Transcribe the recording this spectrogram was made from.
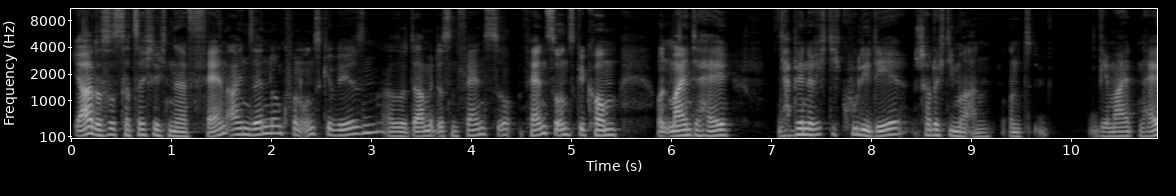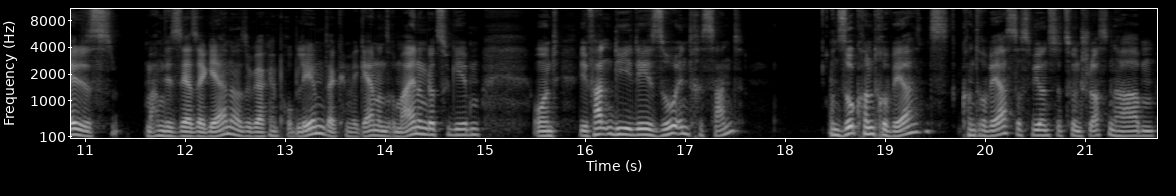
Ja, das ist tatsächlich eine Fan-Einsendung von uns gewesen. Also damit ist ein Fan zu, Fan zu uns gekommen und meinte, hey, ich habe hier eine richtig coole Idee, schaut euch die mal an. Und wir meinten, hey, das machen wir sehr, sehr gerne, also gar kein Problem. Da können wir gerne unsere Meinung dazu geben. Und wir fanden die Idee so interessant und so kontrovers, kontrovers, dass wir uns dazu entschlossen haben,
